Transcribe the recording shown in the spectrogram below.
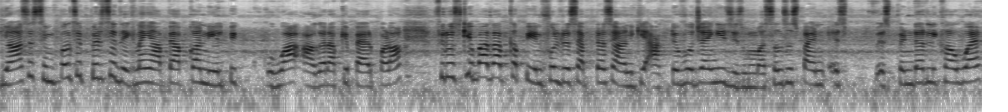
यहाँ से सिंपल से फिर से देखना, यहाँ पे आपका नेल पिक हुआ, अगर आपके पैर पड़ा, फिर उसके बाद आपका पेनफुल रिसेप्टर से यानी कि एक्टिव हो जाएँगी, जिस मसल्स स्पाइन स्पिंडर लिखा हुआ है।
